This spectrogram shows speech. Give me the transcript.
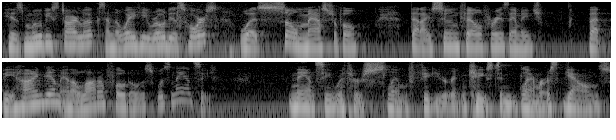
His movie star looks and the way he rode his horse was so masterful that I soon fell for his image. But behind him in a lot of photos was Nancy. Nancy, with her slim figure encased in glamorous gowns,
